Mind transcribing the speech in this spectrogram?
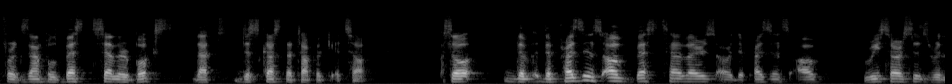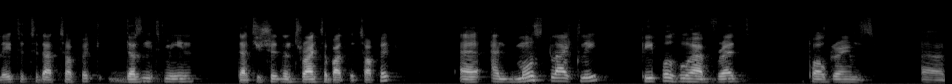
for example, bestseller books that discuss the topic itself. So the the presence of bestsellers or the presence of resources related to that topic doesn't mean that you shouldn't write about the topic. Uh, and most likely, people who have read Paul Graham's uh,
